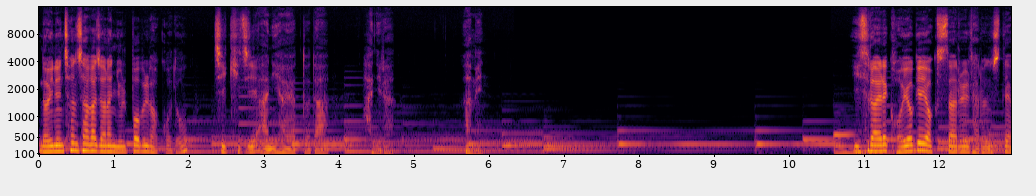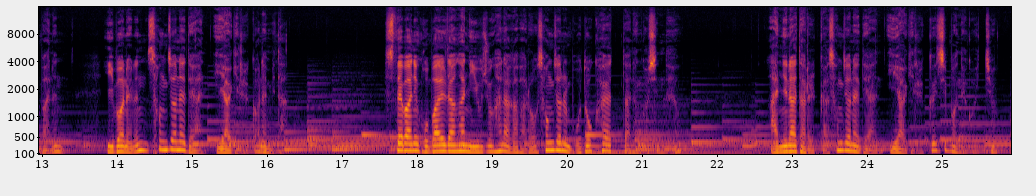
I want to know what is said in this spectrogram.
너희는 천사가 전한 율법을 받고도 지키지 아니하였도다 하니라 아멘 이스라엘의 거역의 역사를 다룬 스테반은 이번에는 성전에 대한 이야기를 꺼냅니다. 스테반이 고발당한 이유 중 하나가 바로 성전을 모독하였다는 것인데요. 아니나 다를까 성전에 대한 이야기를 끄집어내고 있죠.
